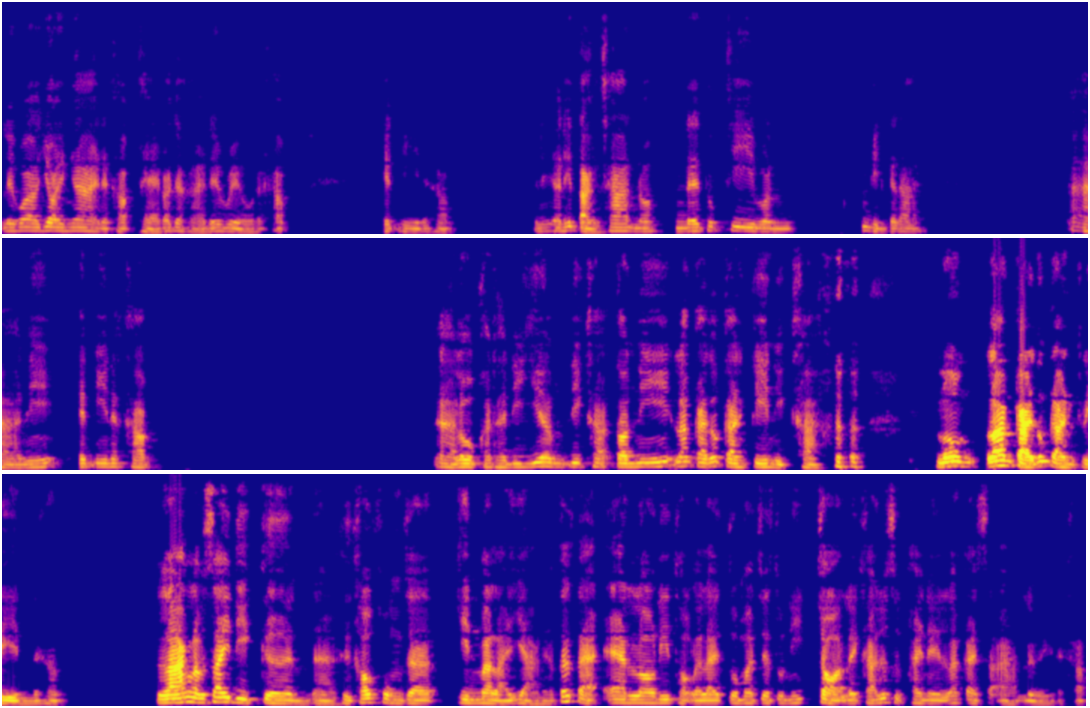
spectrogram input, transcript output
เรียกว่าย่อยง่ายนะครับ แผลก็จะหายได้เร็วนะครับเคสนี้นะครับ อันนี้อันนี้ต่างชาติเนาะได้ทุกที่บนเครื่องบินก็ได้ อ่าอันนี้เคสนี้นะครับอ่าระบบขับถ่ายดีเยี่ยมดีค่ะ ตอนนี้ร่างกายต้องการกรีนอีกค่ะร่างกายต้องการกรีนนะครับ ล้างลำไส้ดีเกิน อ่า คือเขาคงจะกินมาหลายอย่างนะครับตั้งแต่แอนลองดีท็อกหลายๆ ตัวมาเจอตัวนี้จอดเลยค่ะรู้สึกภายในร่างกายสะอาดเลยนะครับ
